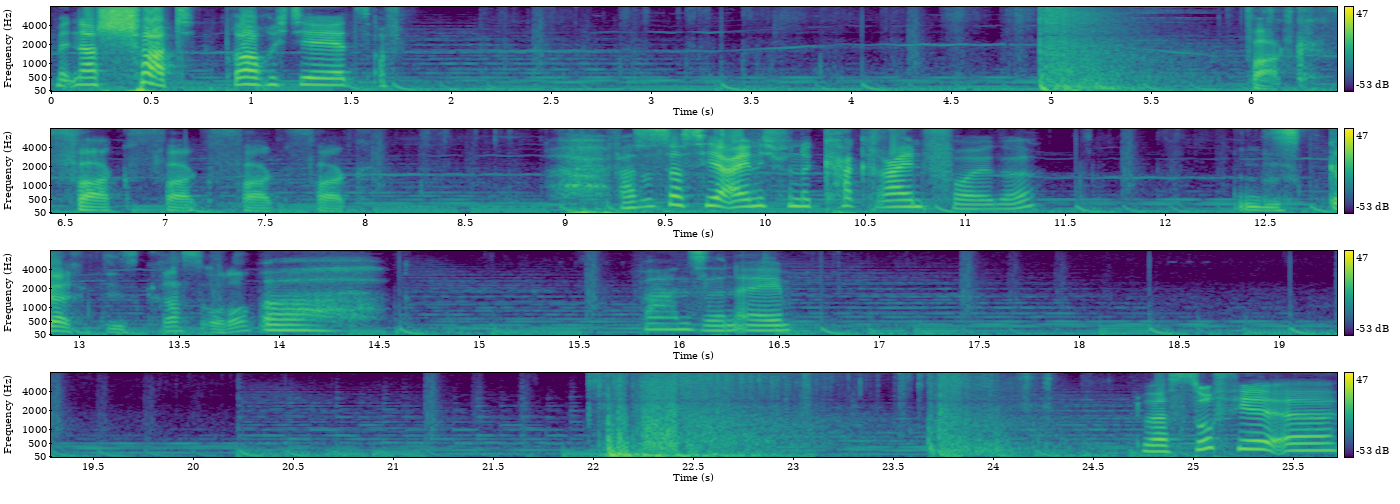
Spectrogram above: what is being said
Mit einer Shot brauche ich dir jetzt auf... Fuck, fuck, fuck, fuck, fuck. Was ist das hier eigentlich für eine Kackreihenfolge? Das ist, gar- die ist krass, oder? Oh. Wahnsinn, ey. Du hast so viel, äh...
